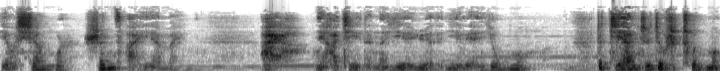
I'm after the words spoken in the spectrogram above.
有香味儿，身材也美。哎呀，你还记得那夜月的一帘幽梦吗？这简直就是春梦，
